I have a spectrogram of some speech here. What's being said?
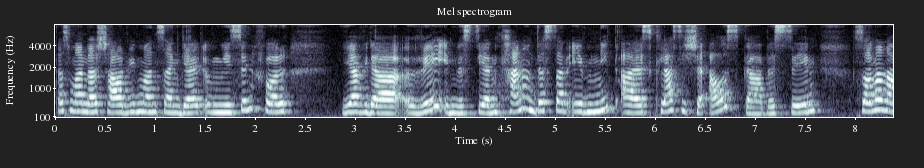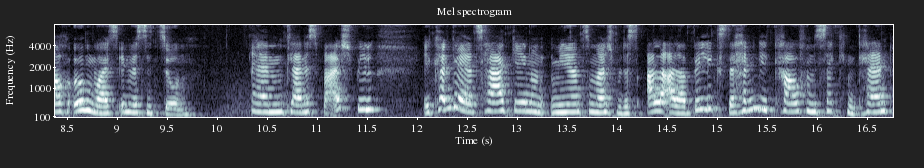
dass man da schaut, wie man sein Geld irgendwie sinnvoll ja wieder reinvestieren kann und das dann eben nicht als klassische Ausgabe sehen, sondern auch irgendwo als Investition. Ähm, kleines Beispiel, Ihr könnt ja jetzt hergehen und mir zum Beispiel das aller, allerbilligste Handy kaufen, Secondhand,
